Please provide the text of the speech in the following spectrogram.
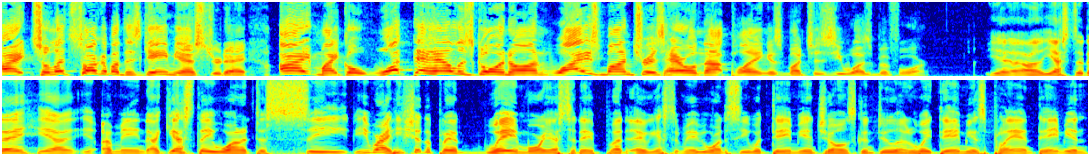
right, so let's talk about this game yesterday. All right, Michael, what the hell is going on? Why is Montrez Harrell not playing as much as he was before? Yeah, uh, yesterday. Yeah, I mean, I guess they wanted to see. You're right. He should have played way more yesterday, but I guess they maybe wanted to see what Damian Jones can do. And the way Damian's playing, Damian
